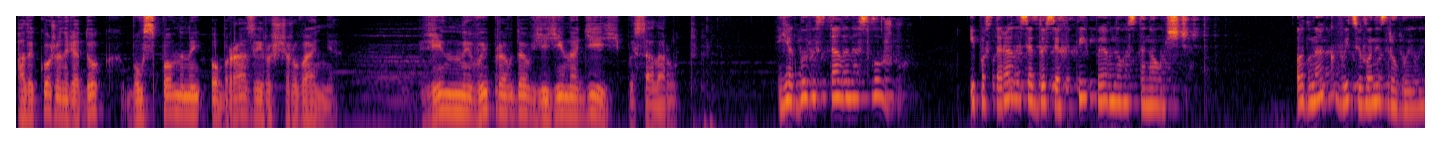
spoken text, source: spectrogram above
але кожен рядок був сповнений образи й розчарування. Він не виправдав її надій, писала Рут. Якби ви стали на службу і постаралися досягти певного становища. Однак ви цього не зробили.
